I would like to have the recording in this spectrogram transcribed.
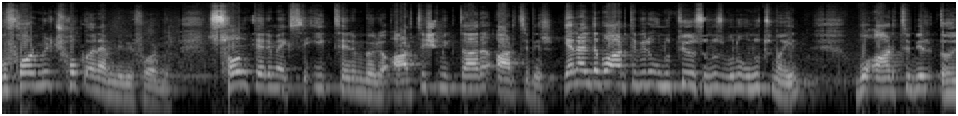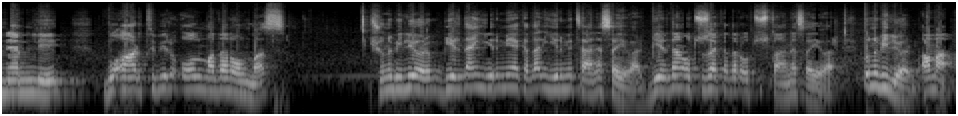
Bu formül çok önemli bir formül. Son terim eksi ilk terim bölü artış miktarı artı 1. Genelde bu artı 1'i unutuyorsunuz. Bunu unutmayın. Bu artı 1 önemli. Bu artı 1 olmadan olmaz. Şunu biliyorum. 1'den 20'ye kadar 20 tane sayı var. 1'den 30'a kadar 30 tane sayı var. Bunu biliyorum ama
